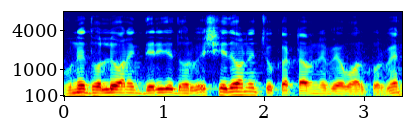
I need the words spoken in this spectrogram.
ঘুনে ধরলেও অনেক দেরিতে ধরবে, সে ধরনের চৌকাটটা আপনি ব্যবহার করবেন।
